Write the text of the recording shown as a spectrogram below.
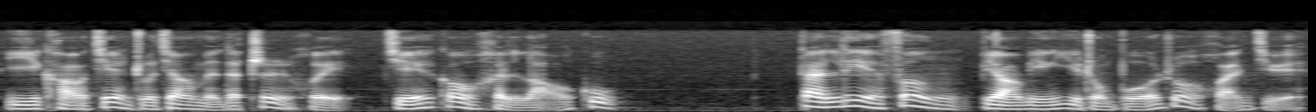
依靠建筑匠们的智慧，结构很牢固，但裂缝表明一种薄弱环节。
